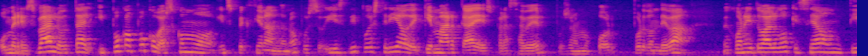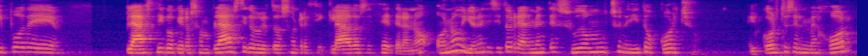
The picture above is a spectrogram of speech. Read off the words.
o me resbalo, tal. Y poco a poco vas como inspeccionando, ¿no? Pues, oye, este tipo de esterilla o de qué marca es para saber, pues a lo mejor por dónde va. Mejor necesito algo que sea un tipo de plástico, que no son plásticos, porque todos son reciclados, etcétera, ¿no? O no, yo necesito realmente, sudo mucho, necesito corcho. El corcho es el mejor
